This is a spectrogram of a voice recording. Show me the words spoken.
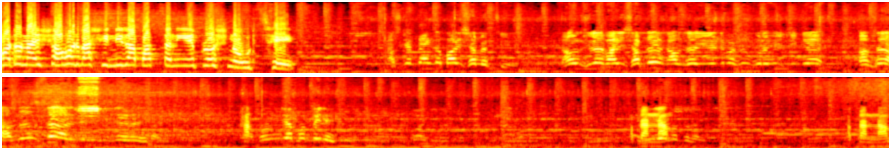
ঘটনায় শহরবাসীর নিরাপত্তা নিয়ে প্রশ্ন উঠছে। বাড়ির সামনে ছিল। কাউন্সিলের বাড়ির সামনে কাউন্সিলর রিলেটিভ আসলে করে মিষ্টি নিয়ে কাউন্সিলর হাসপাতাল উঠছে আর এখন নিরাপত্তাই নেই। আপনার নাম? আপনার নাম?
